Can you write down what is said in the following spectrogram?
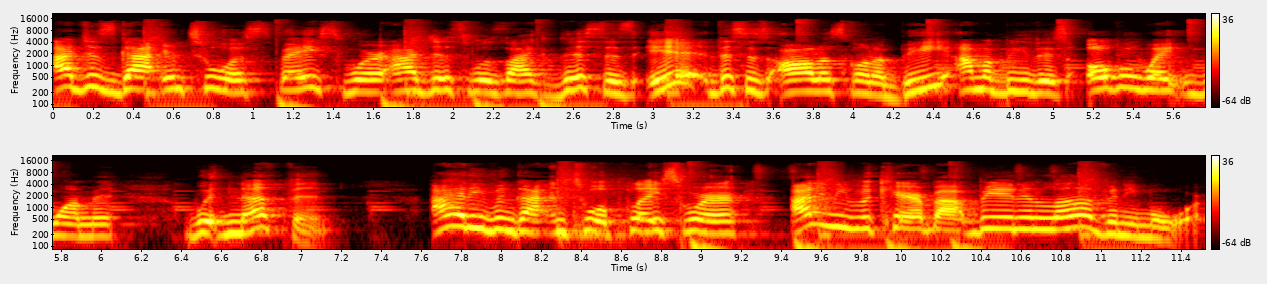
I just got into a space where I just was like, this is it. This is all it's going to be. I'm going to be this overweight woman with nothing. I had even gotten to a place where I didn't even care about being in love anymore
